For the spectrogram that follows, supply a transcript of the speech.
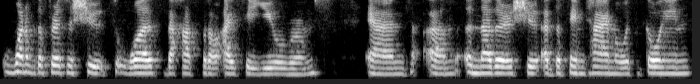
one of the first shoots was the hospital ICU rooms. And um, another shoot at the same time was going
